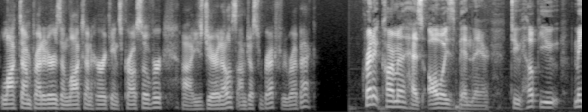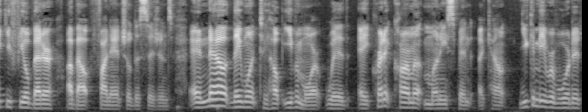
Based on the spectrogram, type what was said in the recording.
Locked On Predators and Locked On Hurricanes crossover. Uh, he's Jared Ellis. I'm Justin Bradford. We'll be right back. Credit Karma has always been there to help you make you feel better about financial decisions. And now they want to help even more with a Credit Karma money spent account. You can be rewarded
